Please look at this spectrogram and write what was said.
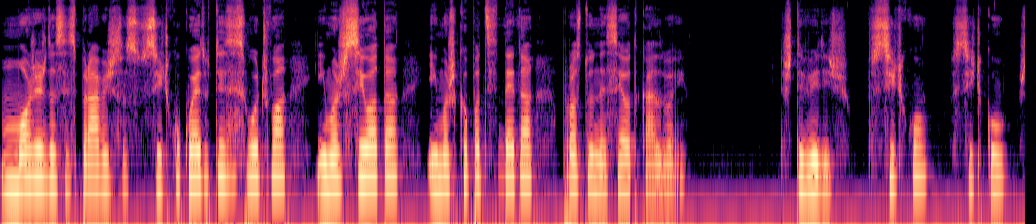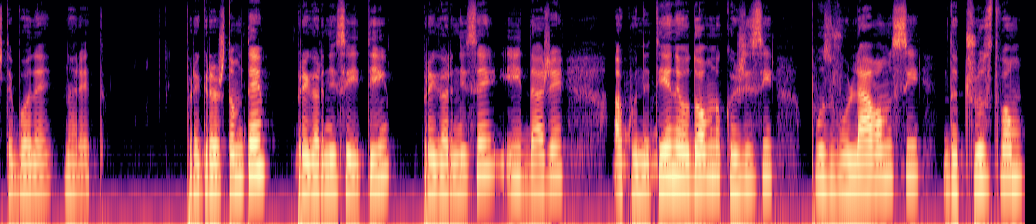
Можеш да се справиш с всичко, което ти се случва, имаш силата, имаш капацитета, просто не се отказвай. Ще видиш, всичко, всичко ще бъде наред. Прегръщам те, прегърни се и ти, прегърни се и даже ако не ти е неудобно, кажи си, позволявам си да чувствам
